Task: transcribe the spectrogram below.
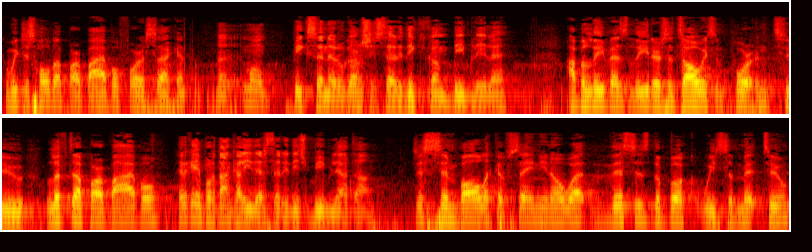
Can we just hold up our Bible for a second? Uh, mă, un pic să ne rugăm și să ridicăm Bibliile. I believe as leaders it's always important to lift up our Bible, Cred că e important ca lider să ridici Biblia ta, just symbolic of saying, you know what, this is the book we submit to.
